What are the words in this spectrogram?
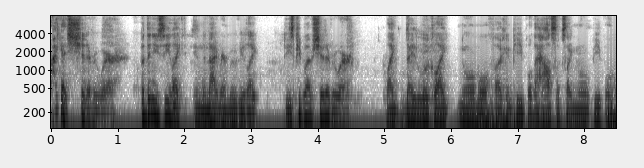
I got shit everywhere. But then you see like in the Nightmare movie, like these people have shit everywhere. Like they look like normal fucking people. The house looks like normal people.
